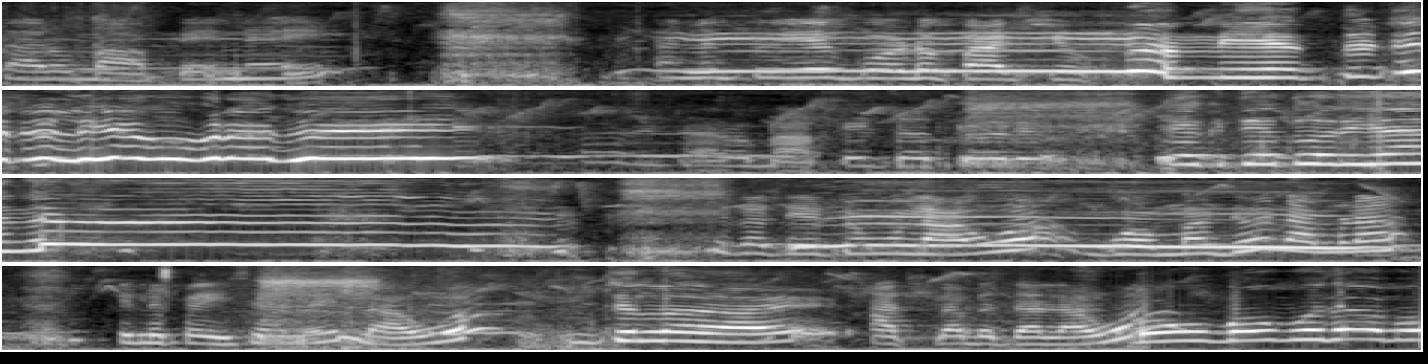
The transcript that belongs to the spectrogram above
તારો બાપે નહીં. અને તું એ ગોડો પાક્યો મમ્મી એક તો ટેટા લઈ કુકરા જોઈ. તારો બાપે જતો રહ્યો. એક તે તો રહ્યા ને ટેટો હું લાવું હો. ગોમાં જો ને હમણાં. એટલે પૈસા નહીં લાવું. ચલાય ચલા આટલા બધા લાવું. બહુ બહુ બધા બહુ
